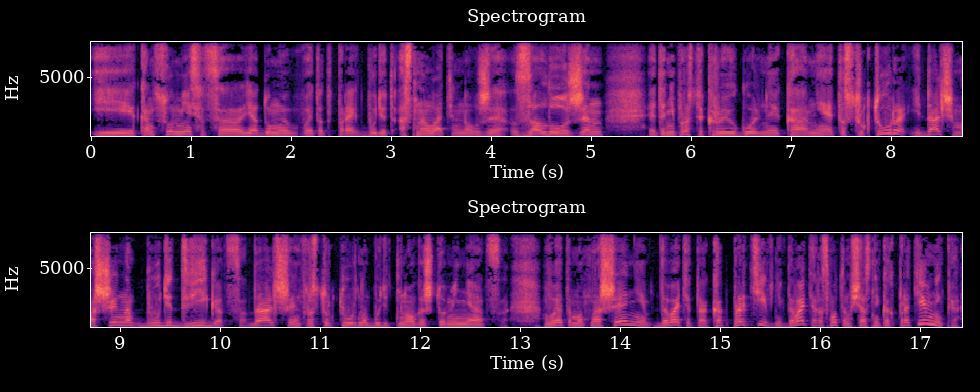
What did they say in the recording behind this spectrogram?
и к концу месяца, я думаю, этот проект будет основательно уже заложен. Это не просто краеугольные камни, это структура, и дальше машина будет двигаться. Дальше инфраструктурно будет много что меняться. В этом отношении, давайте так, как противник, давайте рассмотрим сейчас не как противника,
